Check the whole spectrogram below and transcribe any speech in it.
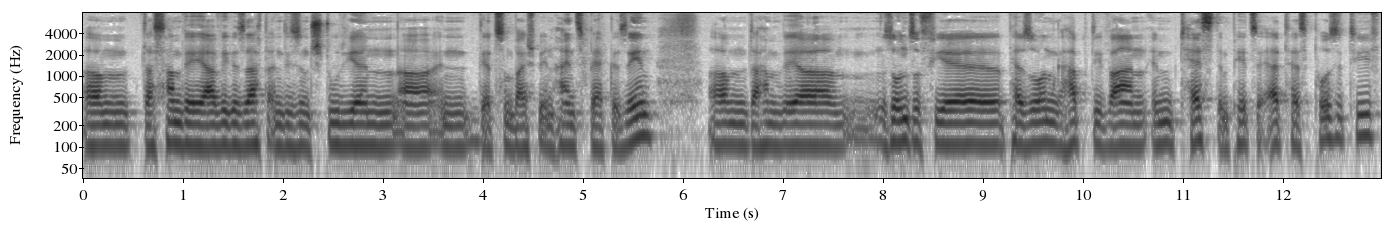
Ähm, das haben wir ja, wie gesagt, an diesen Studien äh, in, der zum Beispiel in Heinsberg gesehen. Ähm, da haben wir so und so viele Personen gehabt, die waren im Test, im PCR-Test positiv.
